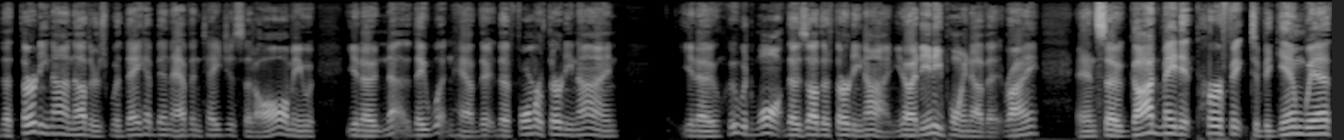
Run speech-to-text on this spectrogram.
the 39 others, would they have been advantageous at all? I mean, you know, no, they wouldn't have. The, the former 39, you know, who would want those other 39, you know, at any point of it, right? And so God made it perfect to begin with.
